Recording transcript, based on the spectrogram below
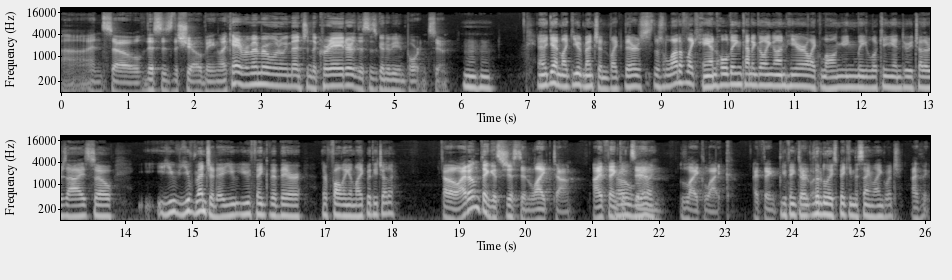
Uh, and so this is the show being like, hey, remember when we mentioned the creator? This is going to be important soon. And again, like you had mentioned, like there's there's a lot of like hand holding kind of going on here, like longingly looking into each other's eyes. So you you've mentioned it. You you think that they're they're falling in like with each other? Oh, I don't think it's just in like town. I think Oh, it's really? in like like. I think You think they're like. literally speaking the same language? I think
